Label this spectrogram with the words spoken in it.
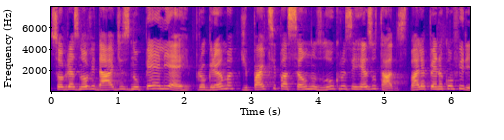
sobre as novidades no PLR, Programa de Participação nos Lucros e Resultados. Vale a pena conferir.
